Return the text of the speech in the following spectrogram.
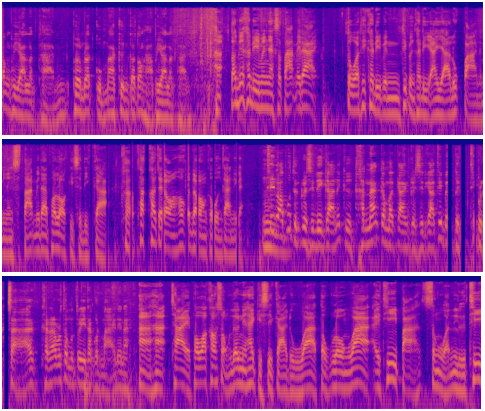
ต้องพยานหลักฐาน เพิ่มรัดกลุ่มมากขึ้นก็ต้องหาพยานหลักฐานฮะตอนนี้คดีมันยังสตาร์ทไม่ได้ ตัวที่คดีเป็นที่เป็นคดีอาญาลุกป่าเนี่ยมันยังสตาร์ทไม่ได้เพราะรอกฤษฎีกาครับถ้าเขาจะดองเขาก็ดองกระบวนการนี้แหละที่เราพูดถึงกฤษฎีกานี่คือคณะกรรมการกฤษฎีกาที่เป็นตึกที่ ปรึกษาคณะรัฐมนตรีทางกฎหมายเนี่ยนะอ่าฮะใช่เพราะว่าเขาส่งเรื่องนี้ให้กฤษฎีกาดูว่าตกลงว่าไอ้ที่ป่าสงวนหรือที่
